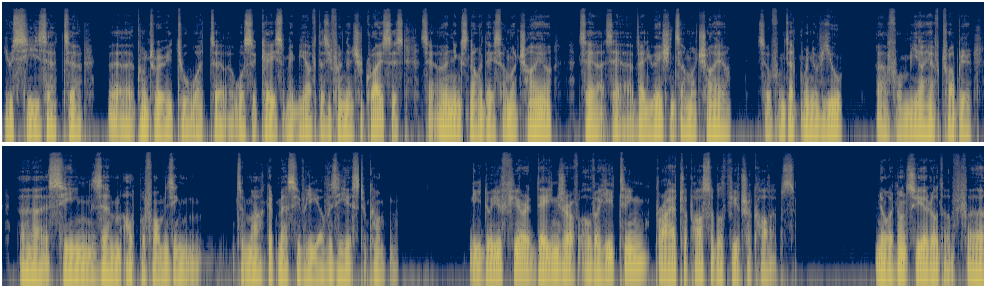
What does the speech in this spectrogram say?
you see that, uh, uh, contrary to what uh, was the case maybe after the financial crisis, their earnings nowadays are much higher, their, their valuations are much higher. So, from that point of view, uh, for me, I have trouble uh, seeing them outperforming the market massively over the years to come. Do you fear a danger of overheating prior to possible future collapse? No, I don't see a lot of uh,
